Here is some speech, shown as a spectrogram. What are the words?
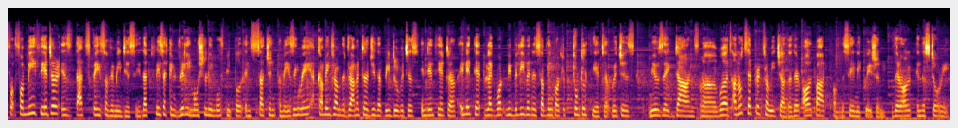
for, for me, theater is that space of immediacy, that space that can really emotionally move people in such an amazing way. Coming from the dramaturgy that we do, which is Indian theater, Indian theater, like what we believe in is something called total theater, which is music, dance, uh, words are not separate from each other. They're all part of the same equation. They're all in the story.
